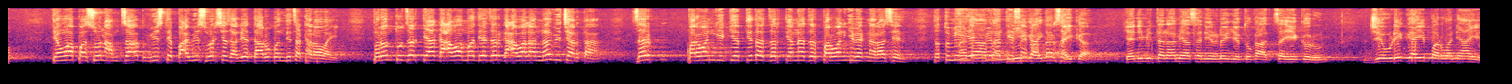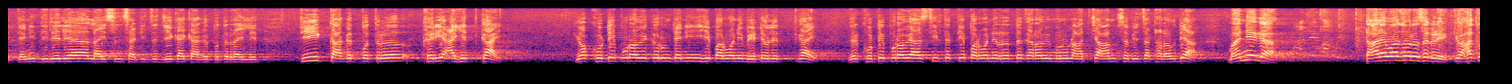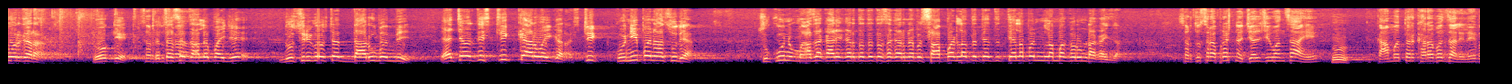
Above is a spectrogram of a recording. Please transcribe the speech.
तेव्हापासून आमचा वीस ते बावीस वर्ष झाले दारूबंदीचा ठराव आहे. परंतु जर त्या गावामध्ये जर गावाला न विचारता जर परवानगी तिथं जर त्यांना जर परवानगी भेटणार असेल तर तुम्ही एक विनंती ऐका. या निमित्तानं आम्ही असा निर्णय घेतो का आजचा हे करून जेवढे काही परवाने आहेत त्यांनी दिलेल्या लायसन्ससाठीचं जे काही कागदपत्र राहिलेत ती कागदपत्र खरी आहेत काय? किंवा खोटे पुरावे करून त्यांनी हे परवाने भेटवलेत काय? जर खोटे पुरावे असतील तर ते परवाने रद्द करावे म्हणून आजच्या आमसभेचा ठराव द्या. मान्य आहे का? टाळ्या वाजवा ना सगळे किंवा हात वर करा. ओके. तर तसं झालं पाहिजे. दुसरी गोष्ट दारूबंदी. याच्यावरती स्ट्रिक्ट कारवाई करा. स्ट्रिक्ट कुणी पण असू द्या. चुकून माझा कार्यकर्ता तर तसा करणार पण सापडला तर त्याचं त्याला पण लंबा करून टाकायचा. सर दुसरा प्रश्न जलजीवनचा आहे. कामं तर खराबच झालेले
